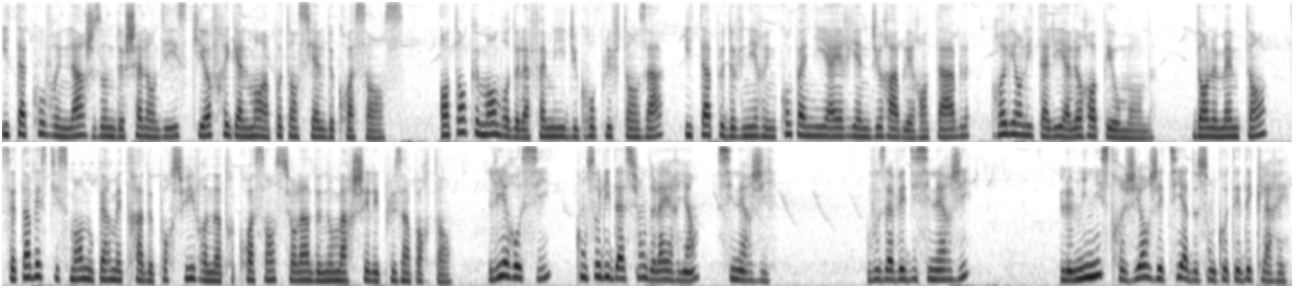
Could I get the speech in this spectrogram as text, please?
ITA couvre une large zone de chalandise qui offre également un potentiel de croissance. En tant que membre de la famille du groupe Lufthansa, ITA peut devenir une compagnie aérienne durable et rentable, reliant l'Italie à l'Europe et au monde. Dans le même temps, cet investissement nous permettra de poursuivre notre croissance sur l'un de nos marchés les plus importants. Lire aussi, consolidation de l'aérien, synergie. Vous avez dit synergie? Le ministre Giorgetti a de son côté déclaré.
